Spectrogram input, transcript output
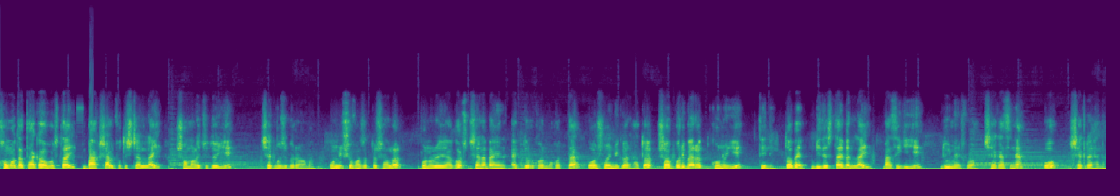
ক্ষমতা থাকা অবস্থায় বাকশাল প্রতিষ্ঠার লাই সমালোচিত হয়ে শেখ মুজিবুর রহমান। উনিশশো পঁচাত্তর সালের পনেরোই আগস্ট সেনাবাহিনীর একদল কর্মকর্তা ও সৈনিকের হাতত সপরিবারত খুন হইয়ে তিনি। তবে বিদেশ তাই বেল্লাই বাঁচি গিয়ে দুই মেয়ে ফুয়া, শেখ হাসিনা ও শেখ রেহানা।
